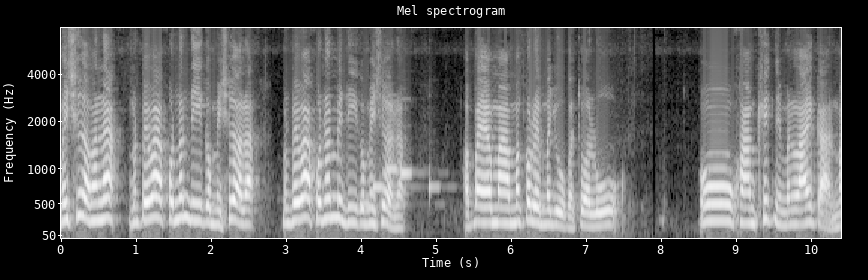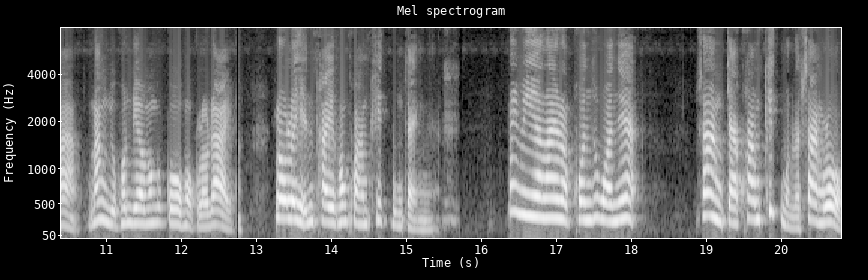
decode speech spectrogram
ไม่เชื่อมันแล้วมันไปว่าคนนั้นดีก็ไม่เชื่อละมันไปว่าคนนั้นไม่ดีก็ไม่เชื่อละเอาไปเอามามันก็เลยมาอยู่กับตัวรู้ โอ้ความคิดนี่มันร้ายกาจมาก นั่งอยู่คนเดียวมันก็โกหกเราได้ เราเลยเห็นภัยของความคิดปรุงแต่งเนี่ย ไม่มีอะไรหรอกคนทุกวันเนี้ย สร้างจากความคิดหมดแหละสร้างโลก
